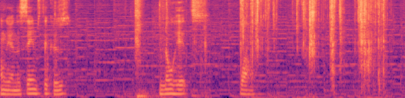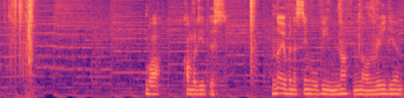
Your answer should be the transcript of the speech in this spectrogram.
I'm getting the same stickers. No hits. Wow. Wow. Can't believe this. Not even a single V, nothing, no Radiant,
